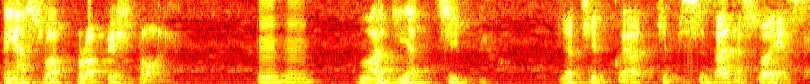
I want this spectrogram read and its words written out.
tem a sua própria história. Uhum. Não há dia típico. Dia típico, a tipicidade é só essa.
